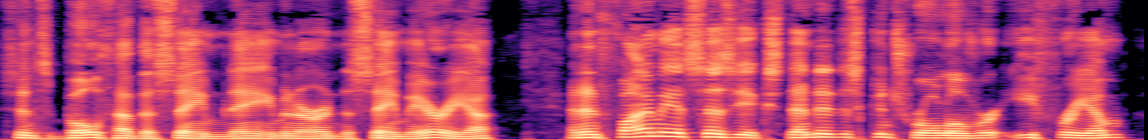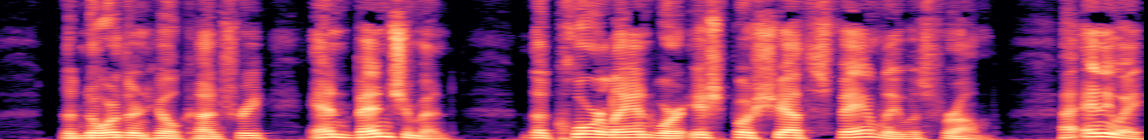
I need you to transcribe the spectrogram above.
since both have the same name and are in the same area. And then finally, it says he extended his control over Ephraim, the northern hill country, and Benjamin, the core land where Ishbosheth's family was from. Uh, anyway,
